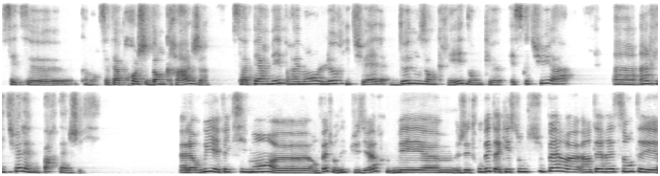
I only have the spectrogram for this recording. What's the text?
cette comment cette approche d'ancrage. Ça permet vraiment le rituel de nous ancrer. Donc, est-ce que tu as un rituel à nous partager? Alors oui, effectivement, euh, en fait, j'en ai plusieurs, mais euh, j'ai trouvé ta question super euh, intéressante et,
